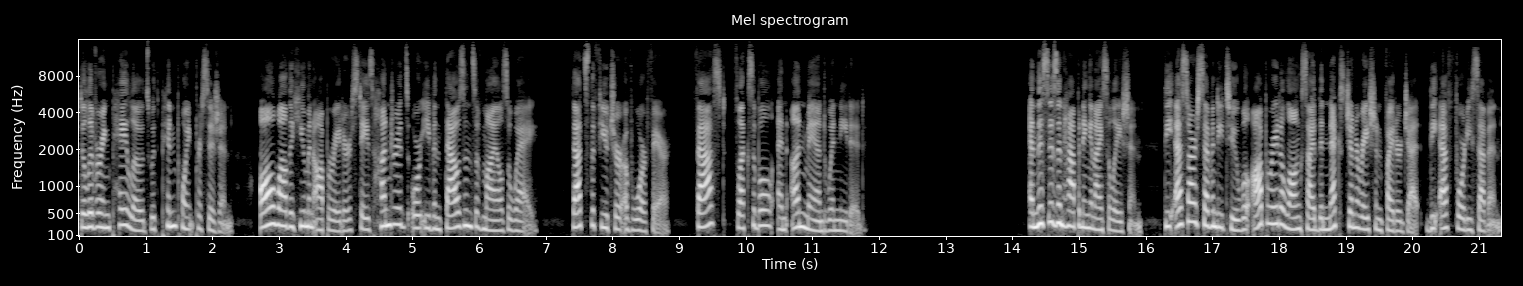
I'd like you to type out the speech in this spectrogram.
delivering payloads with pinpoint precision, all while the human operator stays hundreds or even thousands of miles away. That's the future of warfare. Fast, flexible, and unmanned when needed. And this isn't happening in isolation. The SR-72 will operate alongside the next-generation fighter jet, the F-47.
